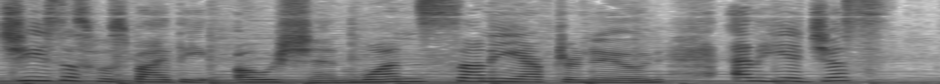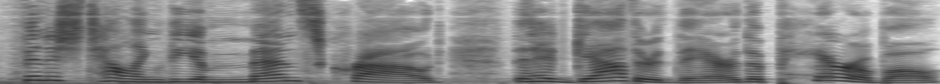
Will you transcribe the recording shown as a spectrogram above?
Jesus was by the ocean one sunny afternoon, and he had just finished telling the immense crowd that had gathered there the parable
